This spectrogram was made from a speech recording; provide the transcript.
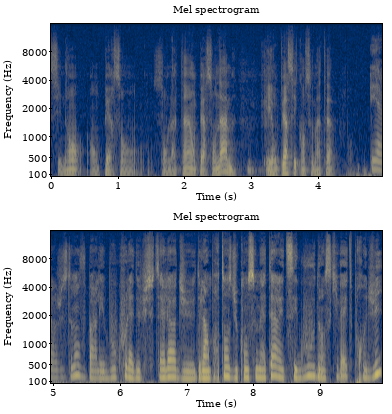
Sinon, on perd son, son latin, on perd son âme, et on perd ses consommateurs. Et alors justement, vous parlez beaucoup là depuis tout à l'heure de l'importance du consommateur et de ses goûts dans ce qui va être produit.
